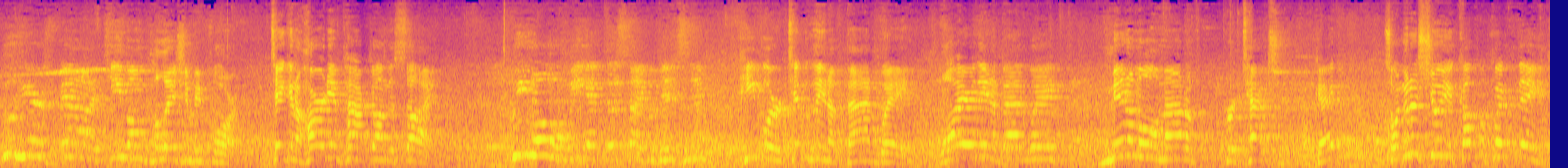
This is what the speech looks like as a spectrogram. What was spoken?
Who here has been on a T-bone collision before? Taking a hard impact on the side. We know when we get this type of incident, people are typically in a bad way. Why are they in a bad way? Minimal amount of protection, okay? So I'm gonna show you a couple quick things.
